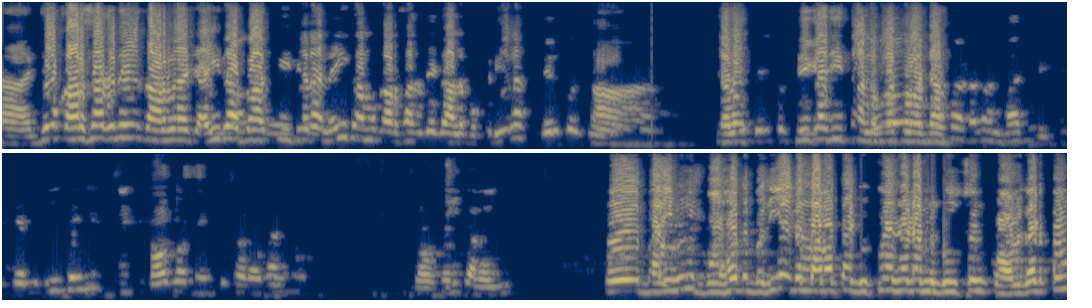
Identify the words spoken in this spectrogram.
ਹਾਂ ਜੋ ਕਰ ਸਕਦੇ ਆ ਕਰਨਾ ਚਾਹੀਦਾ। ਬਾਕੀ ਜਿਹੜਾ ਨਹੀਂ ਕੰਮ ਕਰ ਸਕਦੇ ਗੱਲ ਮੁੱਕਦੀ ਹੈ ਨਾ। ਬਿਲਕੁਲ ਹਾਂ। ਚਲੋ ਠੀਕ ਹੈ ਜੀ ਧੰਨਵਾਦ ਤੁਹਾਡਾ। ਜੀ। ਬਹੁਤ ਬਹੁਤ ਥੈਂਕ ਯੂ ਤੁਹਾਡਾ ਬਹੁਤ ਠੀਕ ਹੈ ਜੀ। ਤੇ ਬਾਈ ਹੁਣੀ ਬਹੁਤ ਵਧੀਆ ਗੱਲਾਂ ਬਾਤਾਂ ਕੀਤੀਆਂ ਸਾਡਾ ਮਨਦੀਪ ਸਿੰਘ ਕੌਲਗੜ ਤੋਂ।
